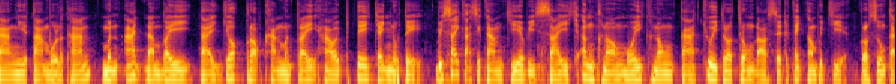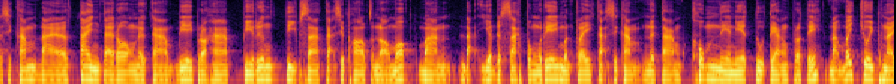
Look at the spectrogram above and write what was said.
ការងារតាមមូលដ្ឋាន មិនអាចដើម្បីតែយកក្របខ័ណ្ឌមន្ត្រីហើយផ្ទេរចេញនោះទេ វិស័យកសិកម្មជាវិស័យឆ្អឹងខ្នងមួយក្នុងការជួយទ្រទ្រង់ដល់សេដ្ឋកិច្ចកម្ពុជា ក្រសួងកសិកម្មដែលតែងតែរងនៅការវាយប្រហារពីរឿងទីផ្សារកសិផលកន្លងមក បានដាក់យុទ្ធសាស្ត្រពង្រាយមន្ត្រីកសិកម្មនៅតាមឃុំនានាទូទាំងប្រទេសដើម្បីជួយផ្នែក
